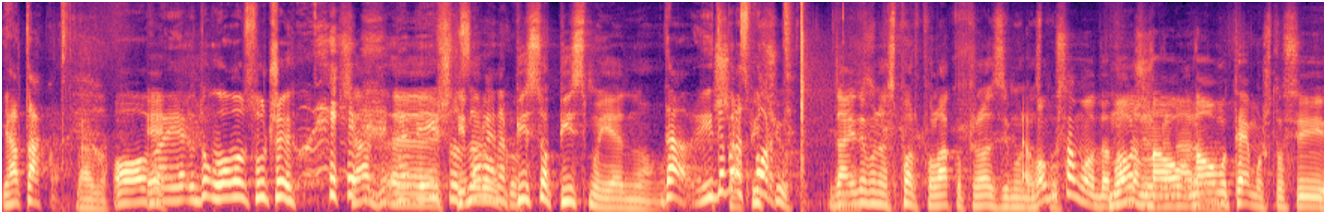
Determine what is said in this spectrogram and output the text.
Jel tako? Da, da. Ovaj, u ovom slučaju Sad, je e, išlo za Štimara je napisao pismo jedno. Da, idemo na sport. Da, idemo na sport, polako prelazimo na sport. Mogu samo da dodam na, ovu- na naravno. ovu temu što si, e,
